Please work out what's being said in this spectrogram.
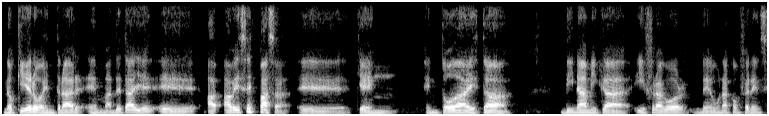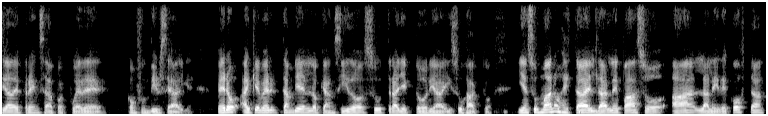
no quiero entrar en más detalle. A, veces pasa que en, en, toda esta dinámica y fragor de una conferencia de prensa, pues puede confundirse alguien pero hay que ver también lo que han sido su trayectoria y sus actos. Y en sus manos está el darle paso a la ley de costa,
